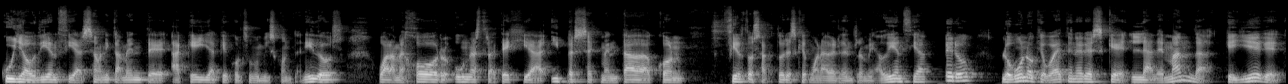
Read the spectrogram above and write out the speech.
cuya audiencia sea únicamente aquella que consume mis contenidos, o a lo mejor una estrategia hipersegmentada con ciertos actores que van a haber dentro de mi audiencia, pero lo bueno que voy a tener es que la demanda que llegue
